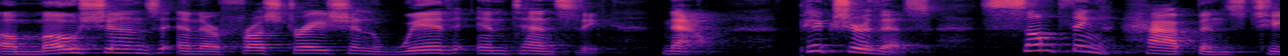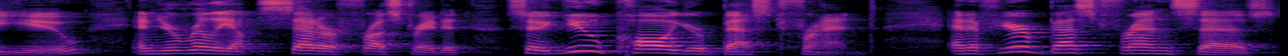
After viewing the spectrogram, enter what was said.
emotions and their frustration with intensity. Now, picture this something happens to you and you're really upset or frustrated, so you call your best friend. And if your best friend says,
